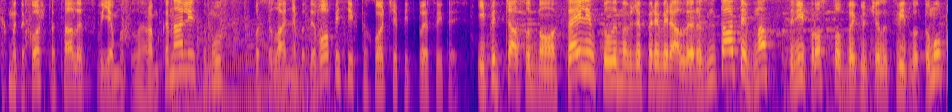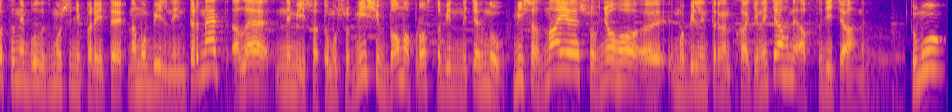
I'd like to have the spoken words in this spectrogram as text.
всіх ми також писали в своєму телеграм-каналі, тому посилання буде в описі. Хто хоче, підписуйтесь. І під час одного сейлів, коли ми вже перевіряли результати, в нас в селі просто виключили світло. Тому пацани були змушені перейти на мобільний інтернет, але не Міша, тому що в Міші вдома просто він не тягнув. Міша знає, що в нього е, мобільний інтернет в хаті не тягне, а в саді тягне. Тому.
